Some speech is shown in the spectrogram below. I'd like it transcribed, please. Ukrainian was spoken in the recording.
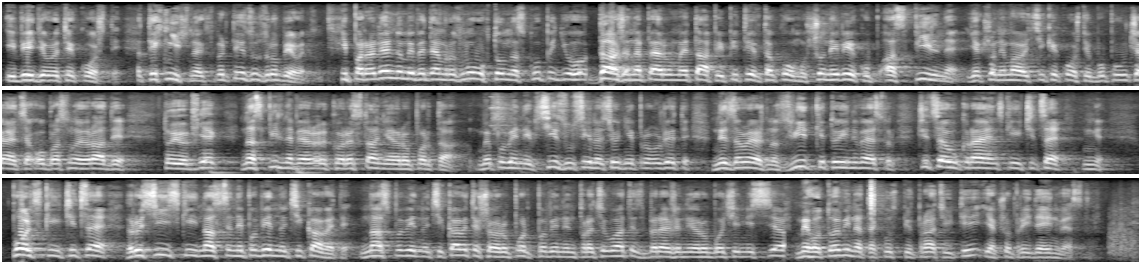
і виділити кошти. Технічну експертизу зробили. І паралельно ми ведемо розмову, хто в нас купить його. Навіть на першому етапі піти в такому, що не викуп, а спільне, якщо не мають стільки коштів, бо виходить обласної ради той об'єкт на спільне використання аеропорта. Ми повинні всі зусилля сьогодні проложити незалежно звідки той інвестор, чи це український, чи це. Польський чи це російський, нас це не повинно цікавити. Нас повинно цікавити, що аеропорт повинен працювати, збережені робочі місця. Ми готові на таку співпрацю йти, якщо прийде інвестор.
